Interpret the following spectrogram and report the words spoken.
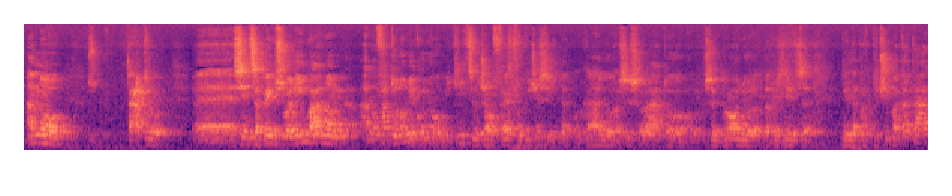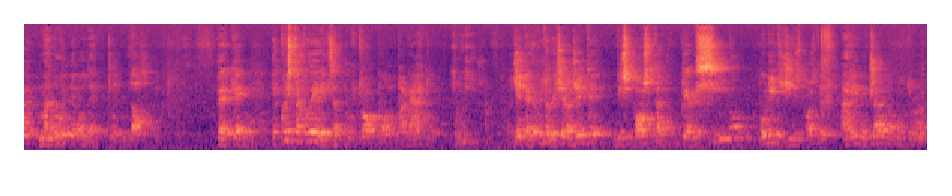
hanno, tra eh, senza peli sulla lingua, hanno, hanno fatto nomi e cognomi. Tizio ci ha offerto il vice sindaco, Caio l'assessorato, Sempronio la, la presidenza della partecipata tale, ma noi abbiamo detto no. Perché? E questa coerenza purtroppo ha pagato. La gente ha capito che c'era gente disposta, persino politici disposti a rinunciare a una poltrona.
